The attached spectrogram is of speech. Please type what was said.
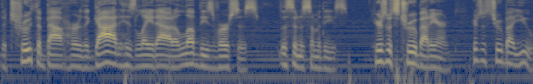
the truth about her that God has laid out. I love these verses. Listen to some of these. Here's what's true about Erin. Here's what's true about you.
